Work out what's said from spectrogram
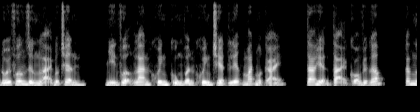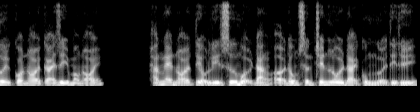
Đối phương dừng lại bước chân, nhìn Phượng Lan Khuynh cùng Vân Khuynh Triệt liếc mắt một cái, ta hiện tại có việc gấp, các ngươi có nói cái gì mau nói. Hắn nghe nói tiểu ly sư muội đang ở đông sườn trên lôi đài cùng người tỉ thí.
